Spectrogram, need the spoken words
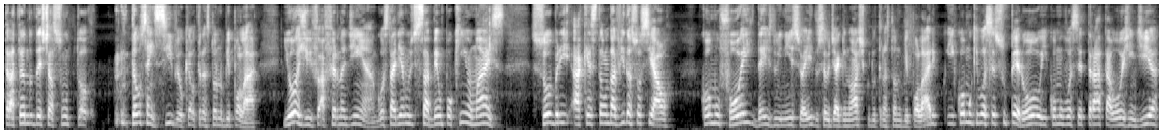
tratando deste assunto tão sensível que é o transtorno bipolar. E hoje, a Fernandinha, gostaríamos de saber um pouquinho mais sobre a questão da vida social. Como foi desde o início aí do seu diagnóstico do transtorno bipolar e, e como que você superou e como você trata hoje em dia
